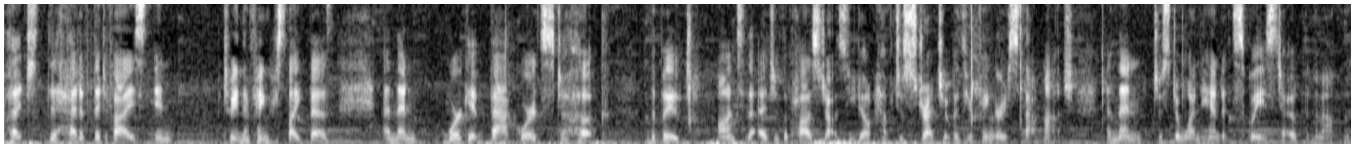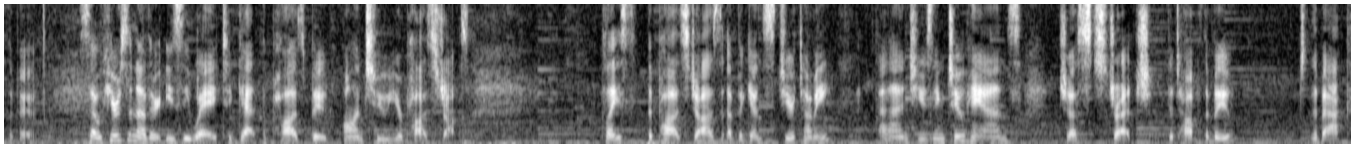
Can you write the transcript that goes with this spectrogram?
put the head of the device in between their fingers like this and then work it backwards to hook the boot onto the edge of the Paws Jawz. You don't have to stretch it with your fingers that much. And then just a one-handed squeeze to open the mouth of the boot. So here's another easy way to get the Pawz boot onto your Paws Jawz. Place the Paws Jawz up against your tummy and using two hands, just stretch the top of the boot to the back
